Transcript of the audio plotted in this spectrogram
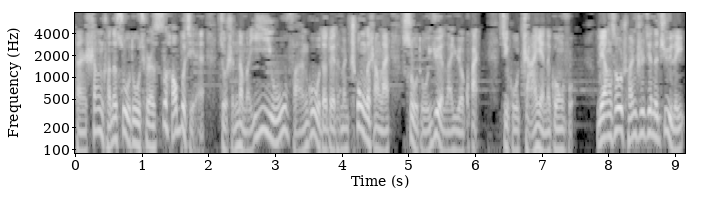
但商船的速度却是丝毫不减，就是那么义无反顾地对他们冲了上来，速度越来越快，几乎眨眼的功夫，两艘船之间的距离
